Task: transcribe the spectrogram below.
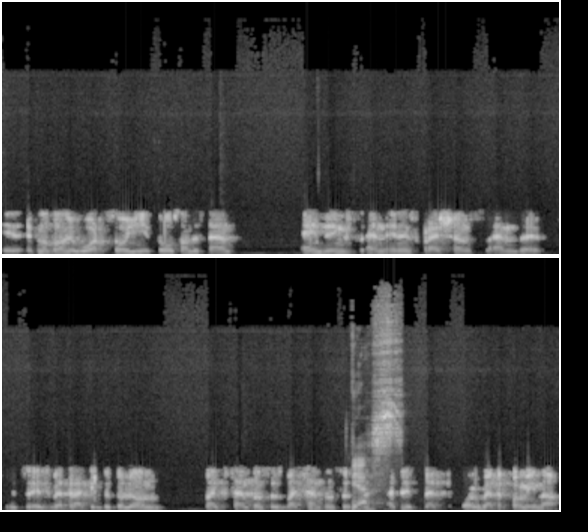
it's not only words, so you need to also understand endings and, and expressions, and uh, it's it's better, I think, to, to learn like sentences by sentences. Yes. At least that's work better for me now.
